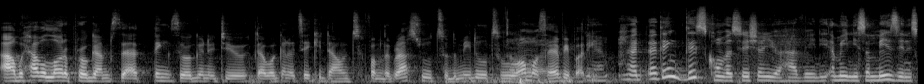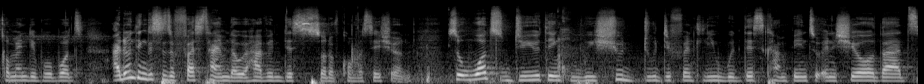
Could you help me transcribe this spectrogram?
uh, we have a lot of programs that things we're going to do that we're going to take it down to, from the grassroots to the middle to oh, almost right. everybody. Yeah. I, I think this conversation you're having, I mean, it's amazing, it's commendable, but I don't think this is the first time that we're having this sort of conversation. So what do you think we should do differently with this campaign to ensure that,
